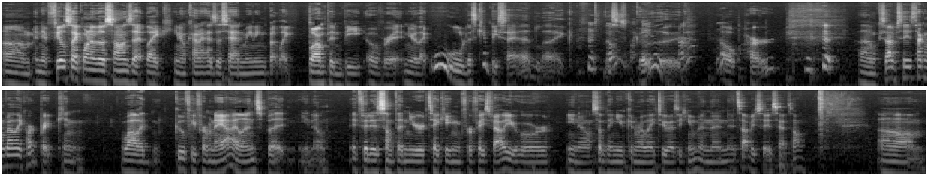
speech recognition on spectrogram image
Um, and it feels like one of those songs that like you know kind of has a sad meaning, but like bump and beat over it, and you're like, "Ooh, this can't be sad. Like this Oh, is good." Oh, hurt. Because obviously it's talking about like heartbreak, and while it goofy from an AI lens, but you know if it is something you're taking for face value or you know something you can relate to as a human, then it's obviously a sad song. Um,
